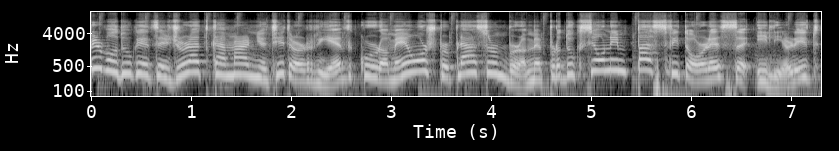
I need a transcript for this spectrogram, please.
Mirëpo duket se gjërat kanë marrë një tjetër rrjedhë, kur Romeo është përplasur mbrëmë me produksionin pas fitores së Ilirit.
